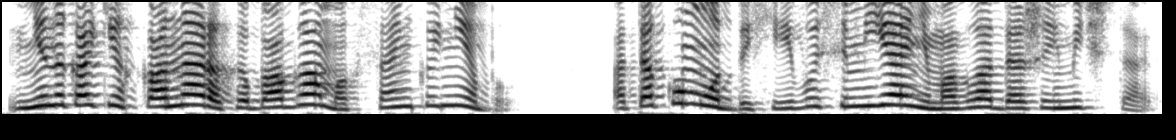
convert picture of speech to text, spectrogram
Ни на каких Канарах и Багамах Санька не был. О таком отдыхе его семья не могла даже и мечтать.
